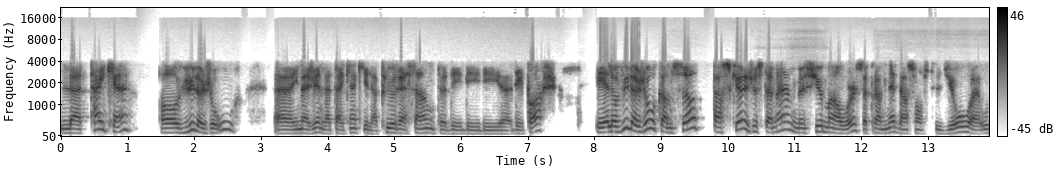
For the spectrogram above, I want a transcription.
la Taycan a vu le jour. Euh, imagine la Taycan qui est la plus récente des, des, des, euh, des Porsche. Et elle a vu le jour comme ça parce que justement, M. Mauer se promenait dans son studio euh,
